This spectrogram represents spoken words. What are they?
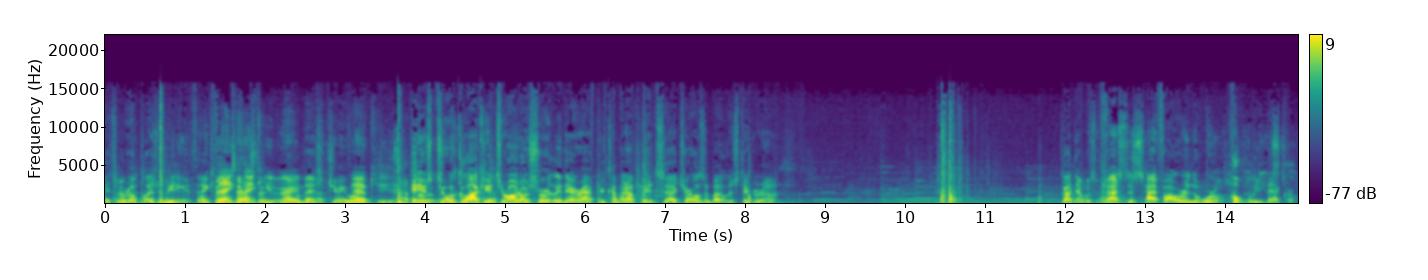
It's a real pleasure meeting you. Thank you. thank, thank you very All the much. best. Jimmy Webb. Thank you. It is 2 o'clock in Toronto. Shortly thereafter, coming up, it's uh, Charles the Butler. Stick around. God, that was the fastest half hour in the world. Holy mackerel.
